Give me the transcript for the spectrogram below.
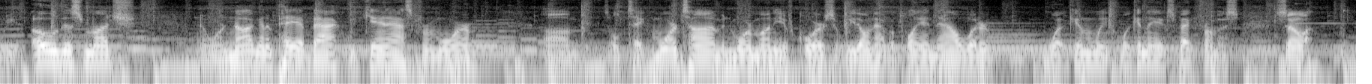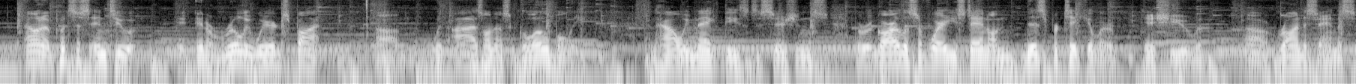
we owe this much and we're not going to pay it back, we can't ask for more. Um, it'll take more time and more money, of course. If we don't have a plan now, what are what can we what can they expect from us? So I don't know. It puts us into in a really weird spot um, with eyes on us globally and how we make these decisions. But regardless of where you stand on this particular issue with uh, Ron DeSantis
